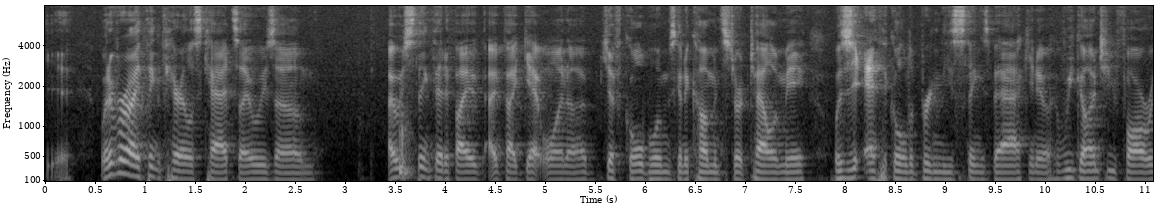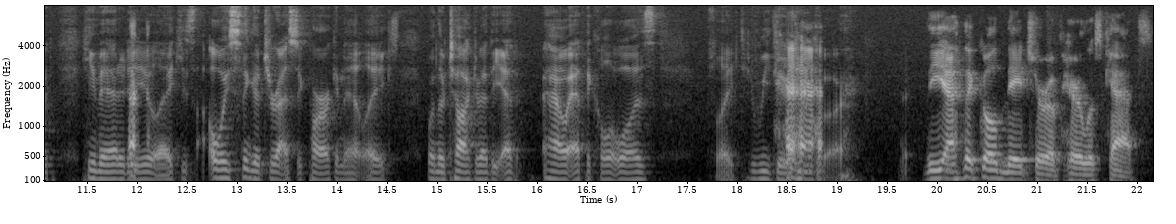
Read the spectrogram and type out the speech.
Yeah. Whenever I think of hairless cats, I always um, I always think that if I if I get one, uh, Jeff Goldblum's gonna come and start telling me, was it ethical to bring these things back? You know, have we gone too far with humanity? like, he's I always think of Jurassic Park and that, like when they're talking about the eth- how ethical it was. It's like, did we go too far? The ethical nature of hairless cats.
